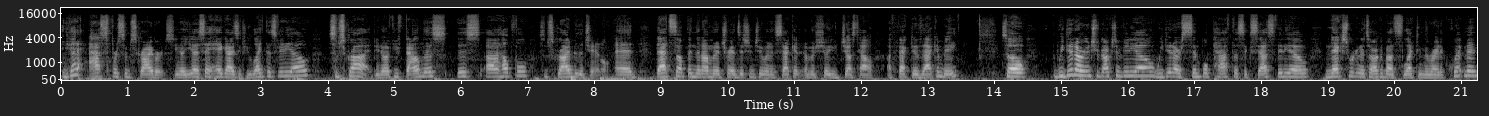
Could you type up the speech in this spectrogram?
you got to ask for subscribers. You know, you got to say, hey guys, if you like this video, subscribe. You know, if you found this this uh, helpful, subscribe to the channel. And that's something that I'm going to transition to in a second. I'm going to show you just how effective that can be. So we did our introduction video. We did our simple path to success video. Next, we're going to talk about selecting the right equipment,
